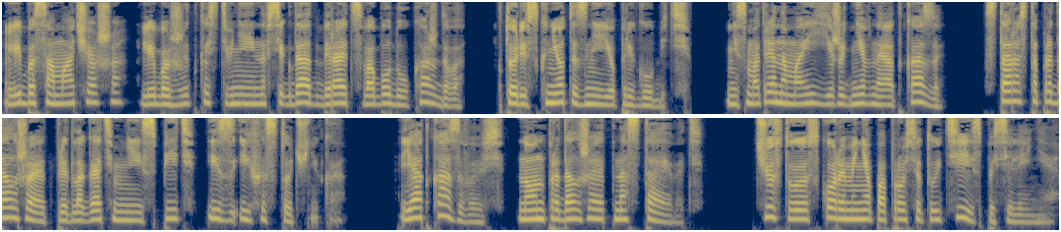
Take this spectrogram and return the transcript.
Либо сама чаша, либо жидкость в ней навсегда отбирает свободу у каждого, кто рискнет из нее пригубить. Несмотря на мои ежедневные отказы, староста продолжает предлагать мне испить из их источника. Я отказываюсь, но он продолжает настаивать. Чувствую, скоро меня попросят уйти из поселения.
